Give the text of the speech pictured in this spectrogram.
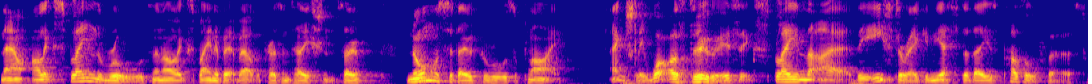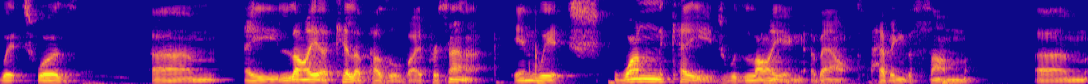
Now, I'll explain the rules, and I'll explain a bit about the presentation. So, normal Sudoku rules apply. Actually, what I'll do is explain the, uh, the Easter egg in yesterday's puzzle first, which was um, a liar killer puzzle by Prasanna in which one cage was lying about having the sum um,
